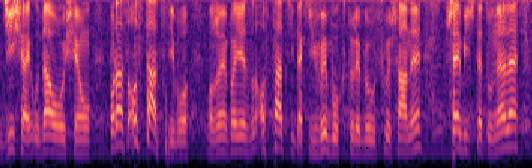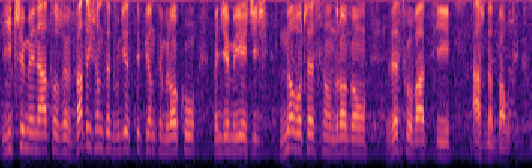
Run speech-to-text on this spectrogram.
dzisiaj udało się po raz ostatni, bo możemy powiedzieć z ostatni taki wybuch, który był słyszany, przebić te tunele, liczymy na to, że w 2025 roku będziemy jeździć nowoczesną drogą ze Słowacji aż nad Bałtyk.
